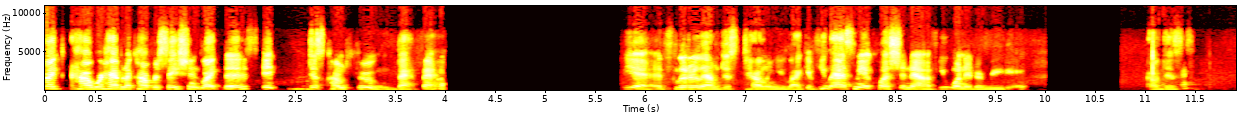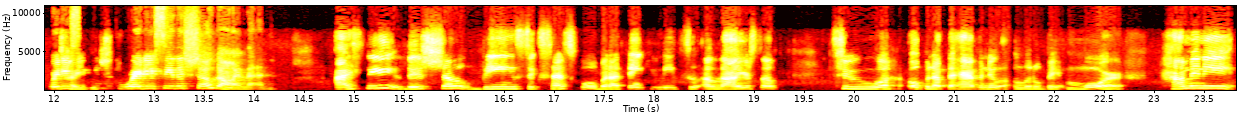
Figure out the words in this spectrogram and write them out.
like how we're having a conversation like this. It just comes through that fast. Yeah, it's literally, I'm just telling you. Like, if you ask me a question now, if you wanted a reading, I'll just Where do you Tell see, you where do you see this show going then? I see this show being successful, but I think you need to allow yourself to open up the avenue a little bit more. How many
